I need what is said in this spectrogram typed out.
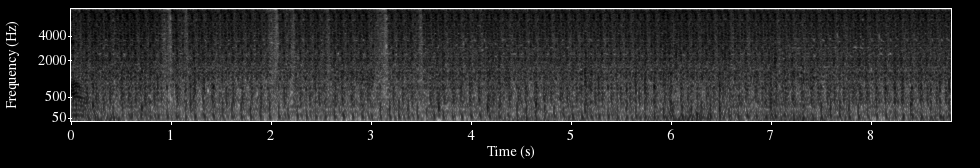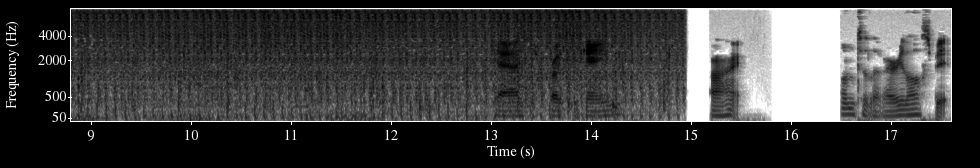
Oh. Okay, I just broke the game. Alright, on to the very last bit.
